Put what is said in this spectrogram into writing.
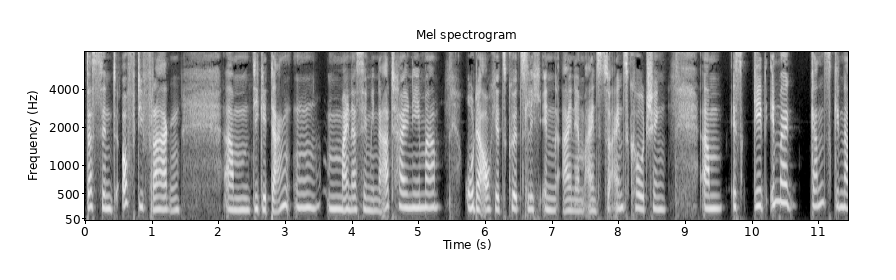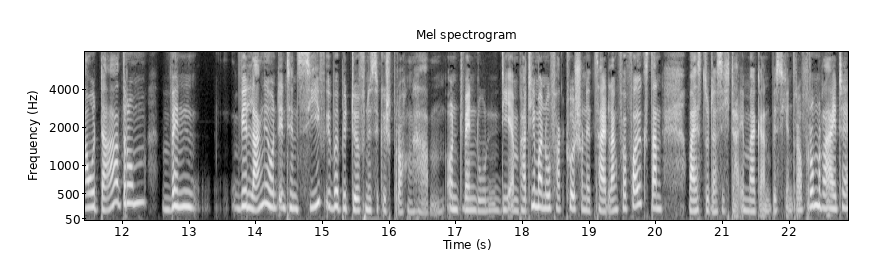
Das sind oft die Fragen, ähm, die Gedanken meiner Seminarteilnehmer oder auch jetzt kürzlich in einem 1 zu 1 Coaching. Ähm, es geht immer ganz genau darum, wenn wir lange und intensiv über Bedürfnisse gesprochen haben. Und wenn du die Empathie-Manufaktur schon eine Zeit lang verfolgst, dann weißt du, dass ich da immer gern ein bisschen drauf rumreite,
